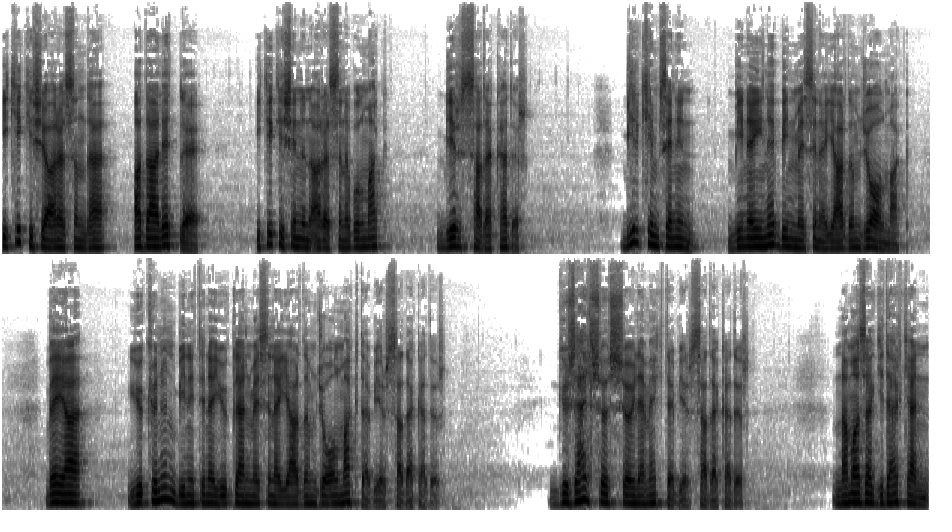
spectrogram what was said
İki kişi arasında adaletle iki kişinin arasını bulmak bir sadakadır. Bir kimsenin bineğine binmesine yardımcı olmak veya yükünün binitine yüklenmesine yardımcı olmak da bir sadakadır. Güzel söz söylemek de bir sadakadır namaza giderken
